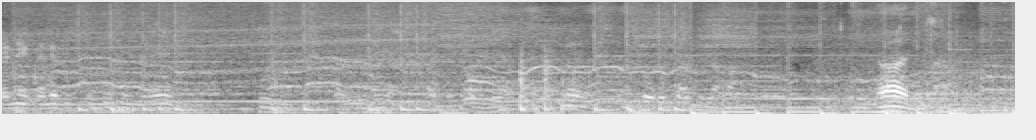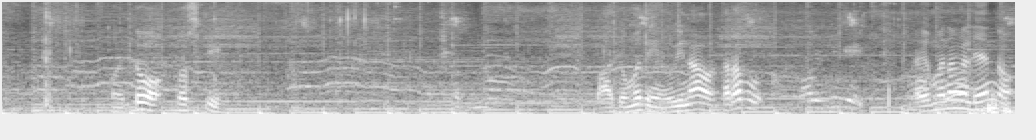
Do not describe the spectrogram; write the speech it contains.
Kala na yung bumo mo yun. Yan. O ito, Toski. Baka dumating, uwi na ako. Tara po. Kaya mo nang alian, no?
